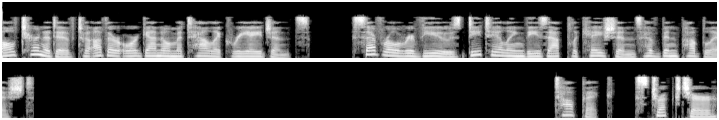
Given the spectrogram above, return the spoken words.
Alternative to other organometallic reagents. Several reviews detailing these applications have been published. Topic: Structure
